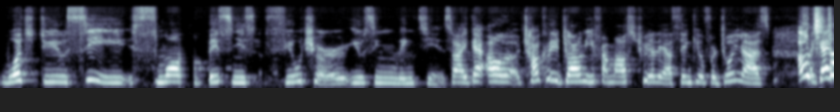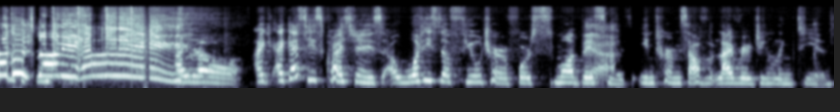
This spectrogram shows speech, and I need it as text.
what do you see small business future using LinkedIn? So, I get oh, Chocolate Johnny from Australia. Thank you for joining us. Oh, Chocolate Johnny, hey! I know. I, I guess his question is, uh, what is the future for small business yeah. in terms of leveraging LinkedIn?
